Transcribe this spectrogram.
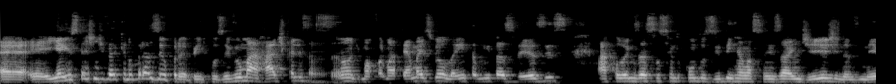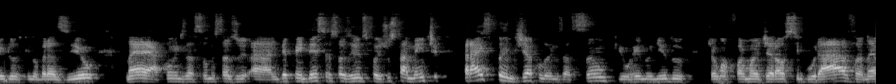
É, e é isso que a gente vê aqui no Brasil, por exemplo, inclusive uma radicalização de uma forma até mais violenta, muitas vezes a colonização sendo conduzida em relações a indígenas, negros aqui no Brasil, né? A colonização dos Estados Unidos, a independência dos Estados Unidos foi justamente para expandir a colonização, que o Reino Unido de alguma forma geral segurava, né?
